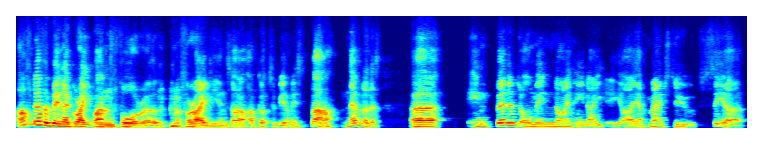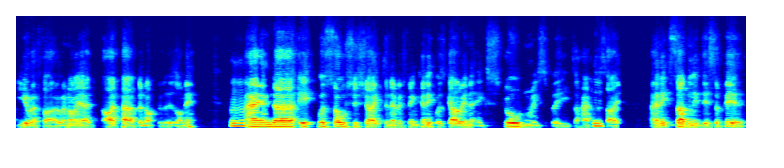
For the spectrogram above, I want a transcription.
I've never been a great one for um, for aliens. I, I've got to be honest, but nevertheless, uh, in Benidorm in 1980, I managed to see a UFO, and I had eye-powered binoculars on it, Mhm. and uh, it was saucer shaped and everything, and it was going at extraordinary speeds. I have to Mm. say, and it suddenly disappeared.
